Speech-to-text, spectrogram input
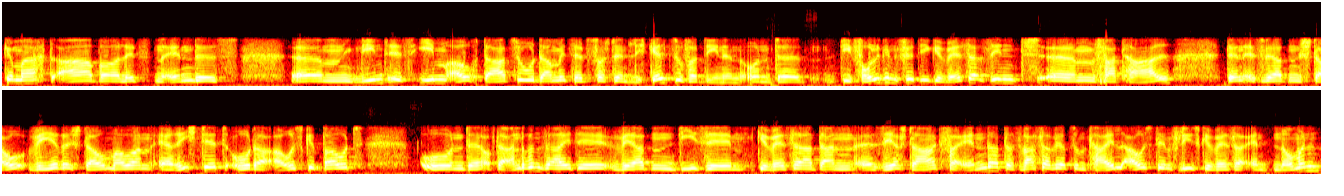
gemacht, aber letzten Endes ähm, dient es ihm auch dazu, damit selbstverständlich Geld zu verdienen. Und äh, die Folgen für die Gewässer sind ähm, fatal, denn es werden Stauwehre, Staumauern errichtet oder ausgebaut und äh, auf der anderen Seite werden diese Gewässer dann äh, sehr stark verändert. Das Wasser wird zum Teil aus dem Fließgewässer entnommen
